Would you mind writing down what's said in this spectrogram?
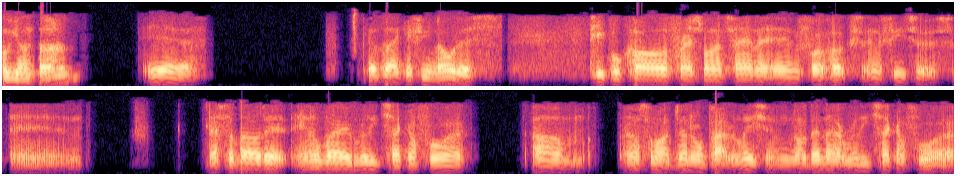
Who Young Thug? Yeah. Because, like, if you notice, people call French Montana in for hooks and features, and that's about it. Ain't nobody really checking for, um, I'm talking about general population, you know, they're not really checking for a,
